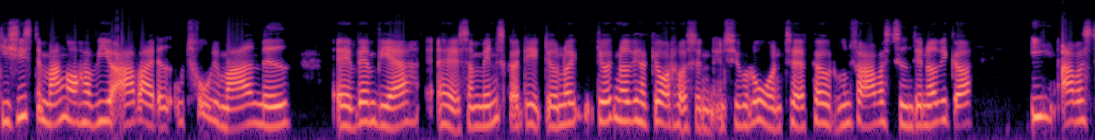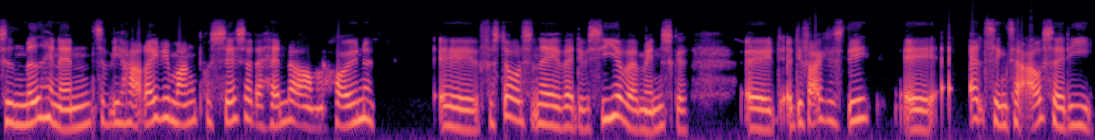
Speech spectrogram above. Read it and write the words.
de sidste mange år har vi jo arbejdet utrolig meget med, øh, hvem vi er øh, som mennesker. Det, det, er jo noget, det er jo ikke noget, vi har gjort hos en, en psykolog og en terapeut uden for arbejdstiden. Det er noget, vi gør i arbejdstiden med hinanden. Så vi har rigtig mange processer, der handler om at højne øh, forståelsen af, hvad det vil sige at være menneske. Øh, og det er faktisk det, øh, alting tager afsat i.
